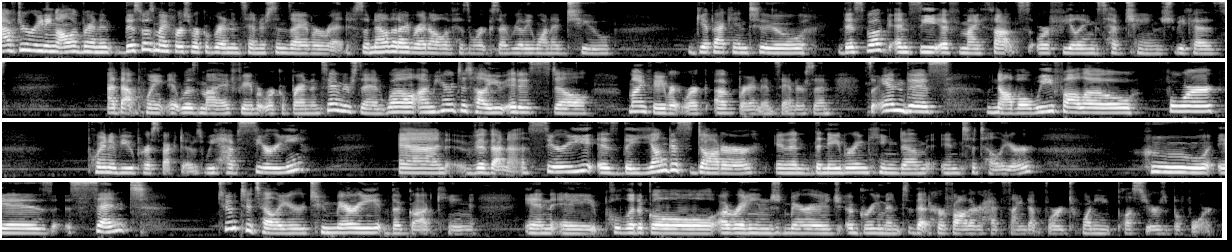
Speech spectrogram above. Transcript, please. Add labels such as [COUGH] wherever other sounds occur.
After reading all of Brandon, this was my first work of Brandon Sanderson's I ever read. So now that I've read all of his works, I really wanted to get back into this book and see if my thoughts or feelings have changed because at that point it was my favorite work of Brandon Sanderson. Well, I'm here to tell you it is still my favorite work of Brandon Sanderson. So in this novel, we follow four point of view perspectives. We have Siri, and Vivenna. Siri is the youngest daughter in the neighboring kingdom in T'Telir, who is sent to T'Telir to marry the God King in a political arranged marriage agreement that her father had signed up for 20 plus years before.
